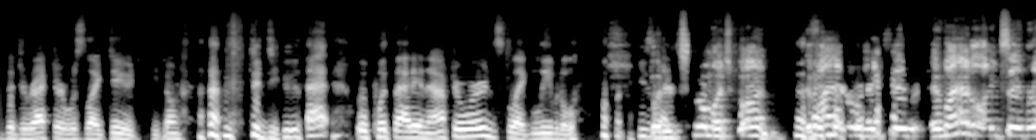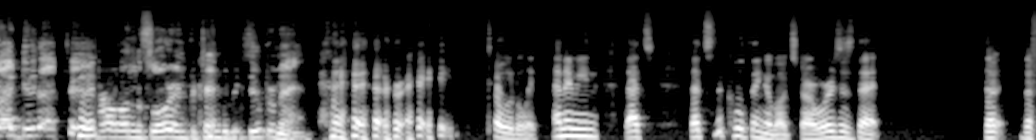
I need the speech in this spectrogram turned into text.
the director was like, dude, you don't have to do that. We'll put that in afterwards. Like, leave it alone. He's but like, it's so much fun. If I had a lightsaber, if I had a lightsaber, I'd do that too. Now on the floor and pretend to be Superman. right. Totally. And I mean, that's that's the cool thing about Star Wars is that the the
